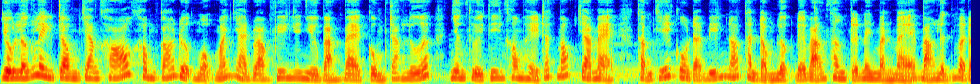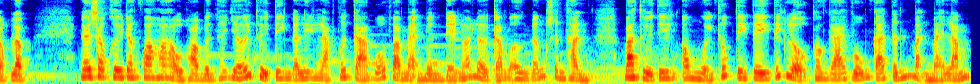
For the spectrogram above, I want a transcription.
Dù lớn lên trong gian khó, không có được một mái nhà đoàn viên như nhiều bạn bè cùng trang lứa, nhưng Thùy Tiên không hề trách móc cha mẹ, thậm chí cô đã biến nó thành động lực để bản thân trở nên mạnh mẽ, bản lĩnh và độc lập. Ngay sau khi đăng quang Hoa hậu Hòa bình Thế giới, Thùy Tiên đã liên lạc với cả bố và mẹ mình để nói lời cảm ơn đấng sinh thành. Ba Thùy Tiên, ông Nguyễn Thúc Ti Ti tiết lộ con gái vốn cá tính mạnh mẽ lắm.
